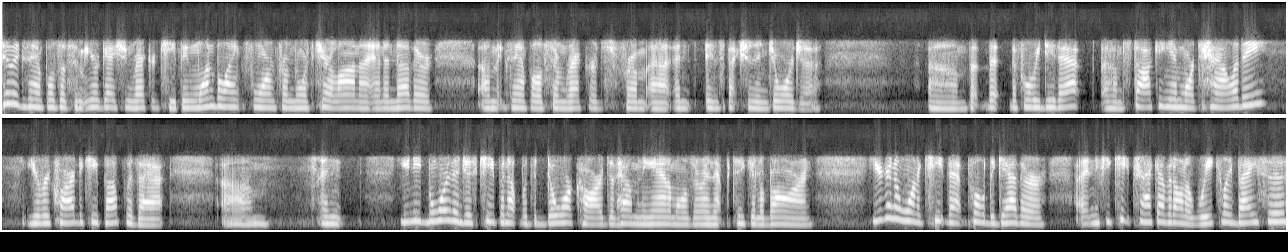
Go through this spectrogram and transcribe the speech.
two examples of some irrigation record keeping. One blank form from North Carolina, and another um, example of some records from uh, an inspection in Georgia. Um, but, but before we do that, um, stocking and mortality, you're required to keep up with that. Um, and you need more than just keeping up with the door cards of how many animals are in that particular barn. You're going to want to keep that pulled together, and if you keep track of it on a weekly basis,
